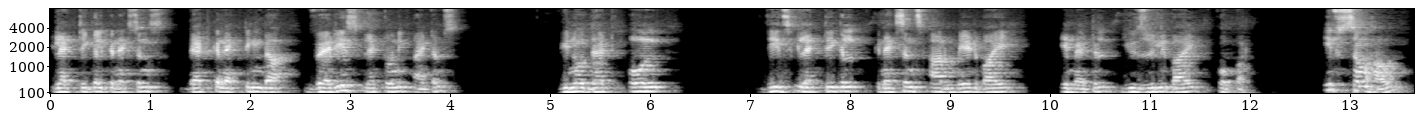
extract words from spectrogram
electrical connections that connecting the various electronic items. We know that all these electrical connections are made by a metal, usually by copper. If somehow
